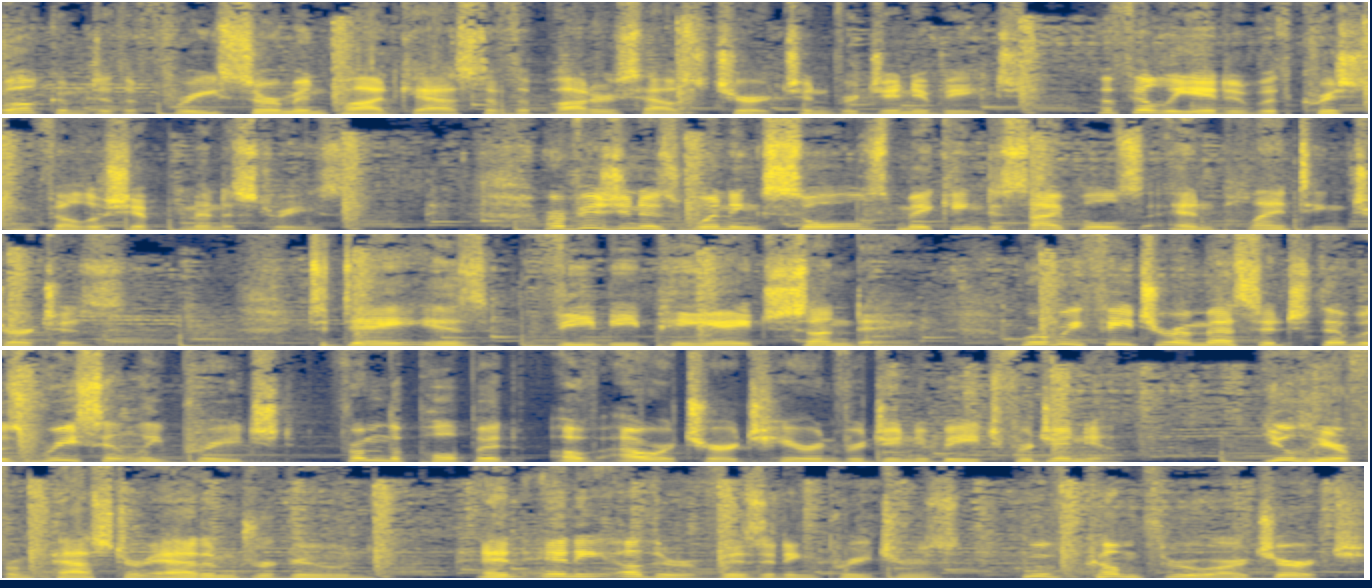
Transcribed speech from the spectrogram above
Welcome to the free sermon podcast of the Potter's House Church in Virginia Beach, affiliated with Christian Fellowship Ministries. Our vision is winning souls, making disciples, and planting churches. Today is VBPH Sunday, where we feature a message that was recently preached from the pulpit of our church here in Virginia Beach, Virginia. You'll hear from Pastor Adam Dragoon and any other visiting preachers who have come through our church.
